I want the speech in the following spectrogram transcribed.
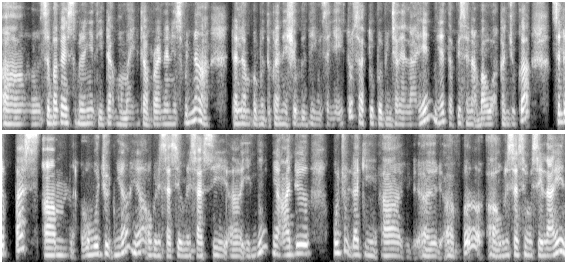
uh, sebagai sebenarnya tidak memainkan peranan yang sebenar dalam pembentukan national building misalnya. Itu satu perbincangan lain ya tapi saya nak bawakan juga selepas um, wujudnya ya organisasi-organisasi uh, ini yang ada wujud lagi uh, uh, apa uh, organisasi-organisasi lain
